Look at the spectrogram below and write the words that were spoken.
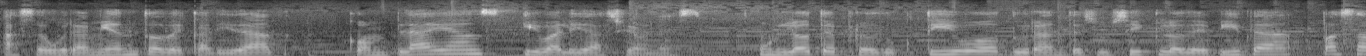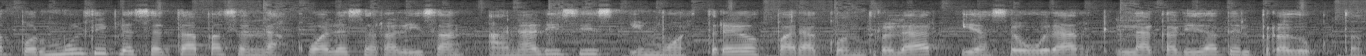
aseguramiento de calidad, compliance y validaciones. Un lote productivo durante su ciclo de vida pasa por múltiples etapas en las cuales se realizan análisis y muestreos para controlar y asegurar la calidad del producto.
